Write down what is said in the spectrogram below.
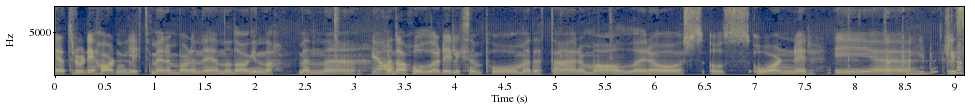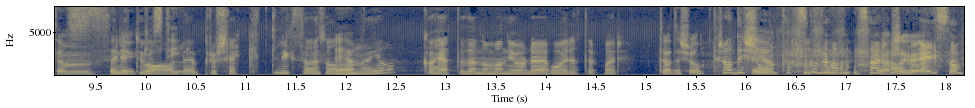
jeg tror de har den litt mer enn bare den ene dagen, da. Men, eh, Ja. men da holder de liksom på med dette her og maler og, og ordner i Da eh, blir det et liksom slags ritualprosjekt, liksom. Sånn, Ja. ja. Hva heter det når man gjør det år etter år? Tradisjon. Tradisjon. Ja. Takk skal du ha. Så her har du ei som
